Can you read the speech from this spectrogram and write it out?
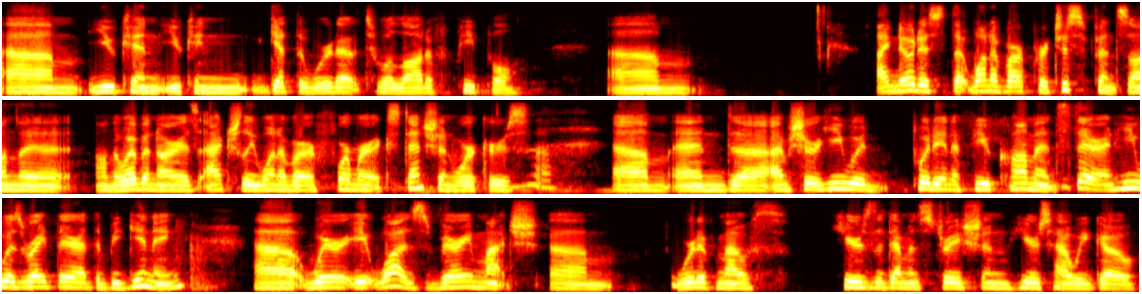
um, you can you can get the word out to a lot of people. Um, I noticed that one of our participants on the on the webinar is actually one of our former extension workers, yeah. um, and uh, I'm sure he would put in a few comments there. And he was right there at the beginning, uh, where it was very much um, word of mouth. Here's the demonstration. Here's how we go.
